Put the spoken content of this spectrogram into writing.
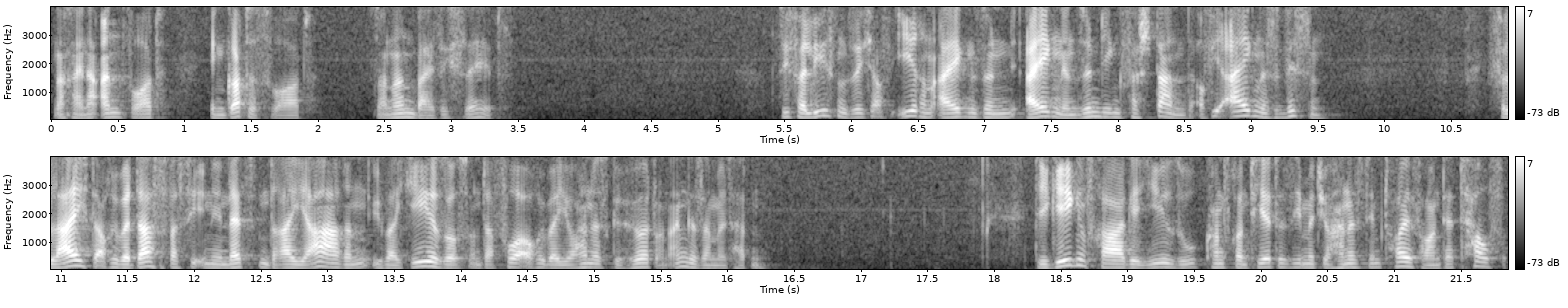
nach einer Antwort in Gottes Wort, sondern bei sich selbst. Sie verließen sich auf ihren eigenen sündigen Verstand, auf ihr eigenes Wissen. Vielleicht auch über das, was sie in den letzten drei Jahren über Jesus und davor auch über Johannes gehört und angesammelt hatten. Die Gegenfrage Jesu konfrontierte sie mit Johannes dem Täufer und der Taufe,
